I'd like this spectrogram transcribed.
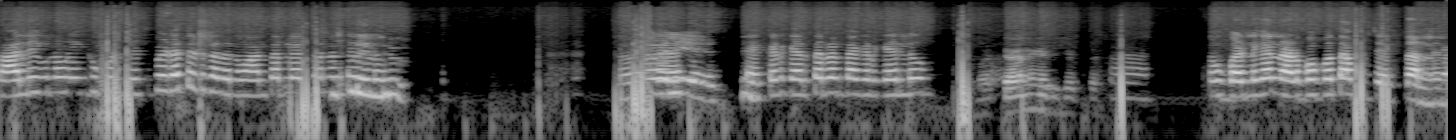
ఖాళీగా నువ్వు ఇంక ఇప్పుడు తెచ్చి పెడతాడు కదా నువ్వు అంతర్లో వెళ్తానంటే వెళ్ళు. నువ్వు ఎక్కడికి వెళ్తానంటే అక్కడికి వెళ్ళు. నువ్వు బండి కానీ నడపకపోతే అప్పుడు చెప్తాను నేను.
